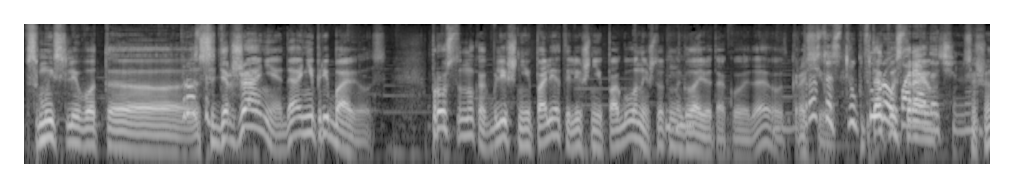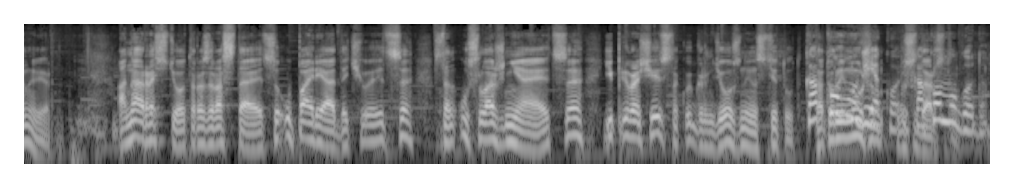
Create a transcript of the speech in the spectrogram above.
в смысле вот э, Просто- содержания, да, не прибавилось. Просто, ну, как бы лишние палеты, лишние погоны, что-то на голове такое, да, вот красиво. Просто структура Так упорядоченная. Совершенно верно. Она растет, разрастается, упорядочивается, усложняется и превращается в такой грандиозный институт, к который какому нужен веку и какому году?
